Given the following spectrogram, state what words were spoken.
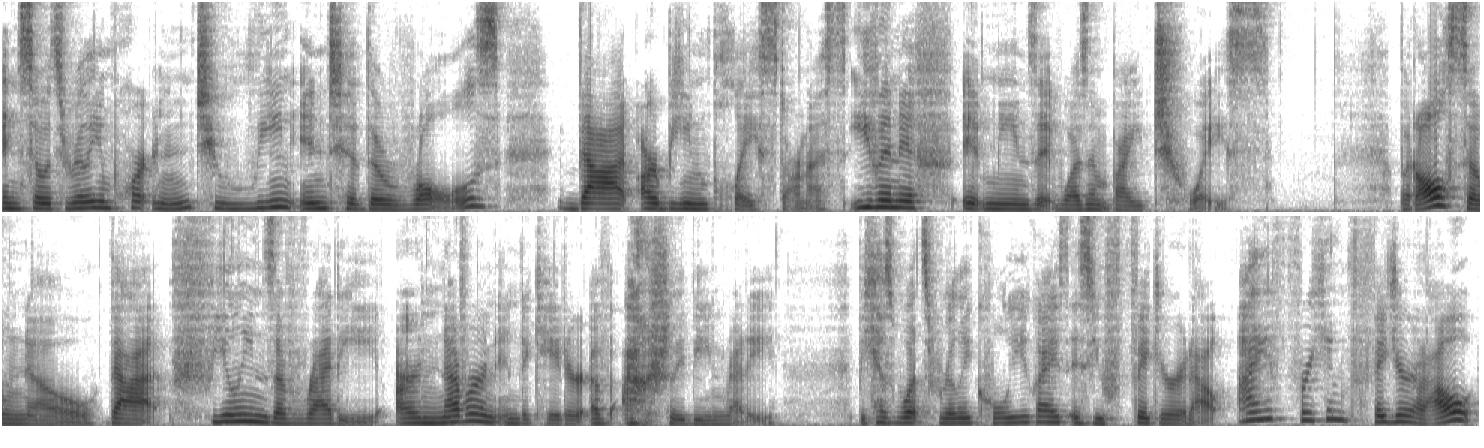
And so it's really important to lean into the roles that are being placed on us, even if it means it wasn't by choice. But also know that feelings of ready are never an indicator of actually being ready. Because what's really cool, you guys, is you figure it out. I freaking figure it out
